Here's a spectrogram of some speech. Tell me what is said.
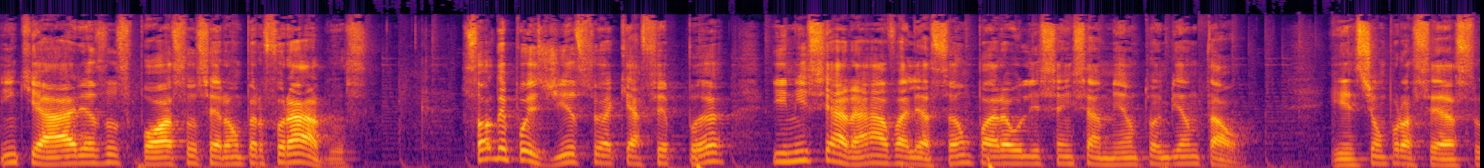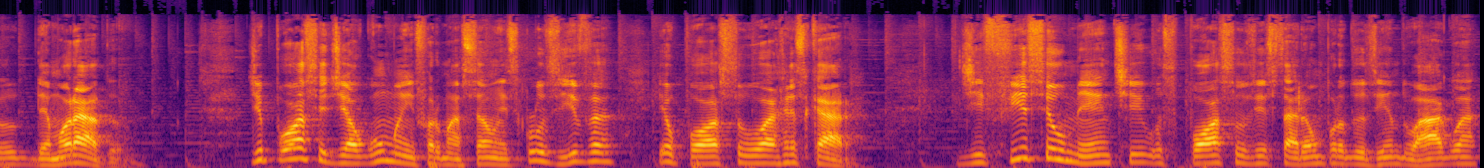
em que áreas os poços serão perfurados. Só depois disso é que a FEPAM iniciará a avaliação para o licenciamento ambiental. Este é um processo demorado. De posse de alguma informação exclusiva, eu posso arriscar. Dificilmente os poços estarão produzindo água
